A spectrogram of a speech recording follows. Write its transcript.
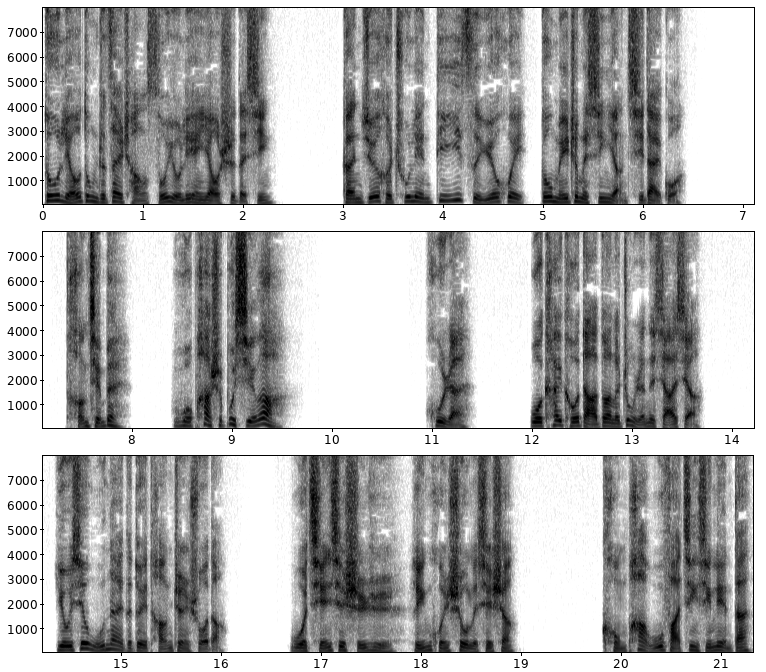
都撩动着在场所有炼药师的心，感觉和初恋第一次约会都没这么心痒期待过。唐前辈。我怕是不行啊！忽然，我开口打断了众人的遐想，有些无奈的对唐振说道：“我前些时日灵魂受了些伤，恐怕无法进行炼丹。”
